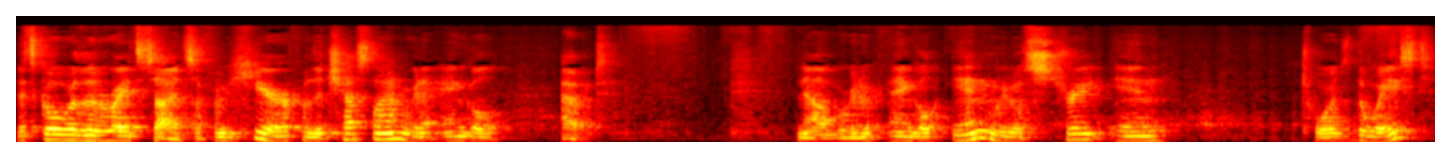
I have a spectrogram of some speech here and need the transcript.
Let's go over to the right side. So from here, from the chest line, we're going to angle out. Now we're going to angle in, we're going to go straight in towards the waist.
